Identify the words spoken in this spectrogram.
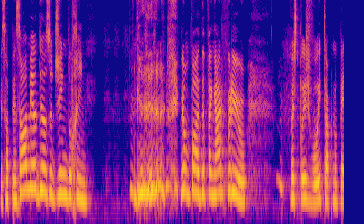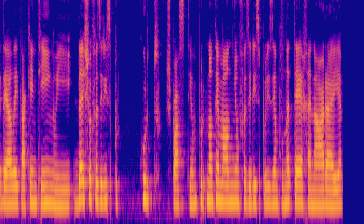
eu só penso: oh meu Deus, o dedinho do rim. Não pode apanhar frio. Mas depois vou e toco no pé dela e está quentinho e deixo-a fazer isso por curto espaço de tempo, porque não tem mal nenhum fazer isso, por exemplo, na terra, na areia,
